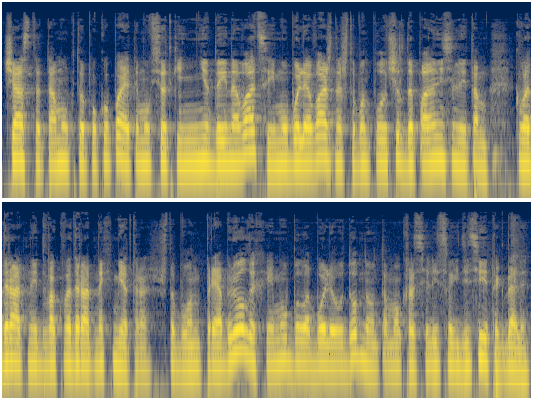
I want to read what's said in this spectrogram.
часто тому, кто покупает, ему все-таки не до инноваций, ему более важно, чтобы он получил дополнительные там квадратные, два квадратных метра, чтобы он приобрел их, и ему было более удобно, он там мог расселить своих детей и так далее.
